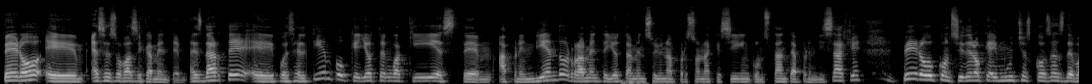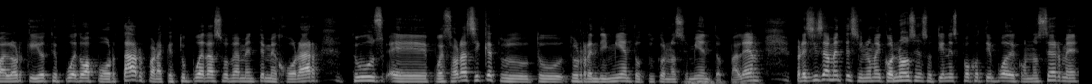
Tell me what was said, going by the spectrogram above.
pero eh, es eso básicamente, es darte eh, pues el tiempo que yo tengo aquí este, aprendiendo, realmente yo también soy una persona que sigue en constante aprendizaje, pero considero que hay muchas cosas de valor que yo te puedo aportar para que tú puedas obviamente mejorar tus, eh, pues ahora sí que tu, tu, tu rendimiento, tu conocimiento, ¿vale? Precisamente si no me conoces o tienes poco tiempo de conocerme,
